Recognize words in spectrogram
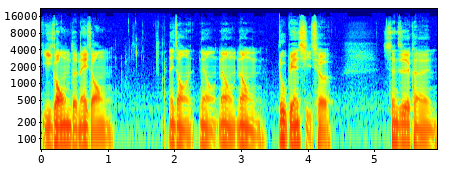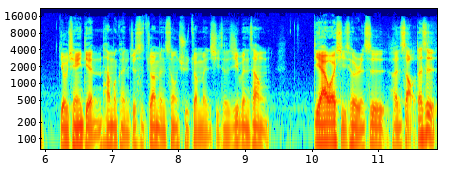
义工的那种、那种、那种、那种、那种路边洗车，甚至可能有钱一点，他们可能就是专门送去专门洗车。基本上 DIY 洗车人是很少，但是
